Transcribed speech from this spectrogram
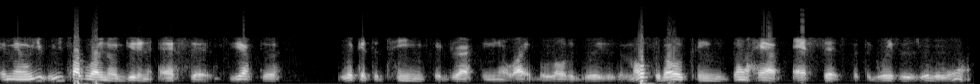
And then when you, when you talk about, you know, getting assets, you have to look at the teams are drafting, you know, right below the Grizzlies. And most of those teams don't have assets that the Grizzlies really want.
